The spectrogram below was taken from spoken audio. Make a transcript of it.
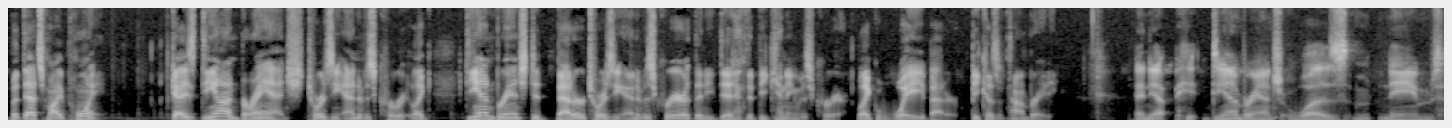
But that's my point, guys. Deion Branch towards the end of his career, like Deion Branch did better towards the end of his career than he did at the beginning of his career. Like way better because of Tom Brady. And yep, he, Deion Branch was named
